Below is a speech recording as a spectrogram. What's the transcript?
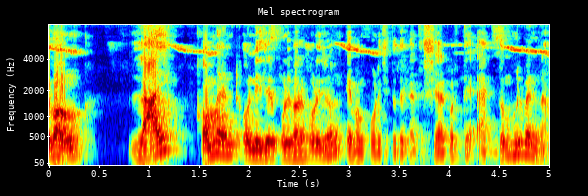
এবং লাইক, কমেন্ট ও নিজের পরিবার পরিজন এবং পরিচিতদের কাছে শেয়ার করতে একদম ভুলবেন না।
